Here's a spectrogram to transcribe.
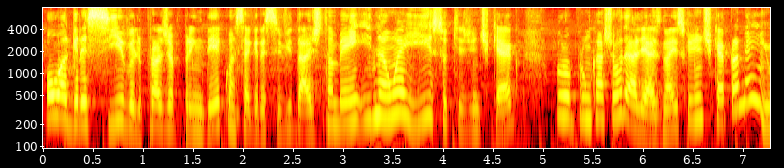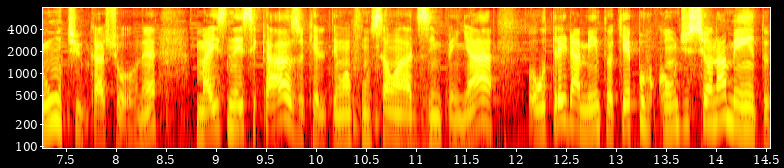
ou agressivo. Ele pode aprender com essa agressividade também, e não é isso que a gente quer para um cachorro. Aliás, não é isso que a gente quer para nenhum tipo de cachorro, né? Mas nesse caso, que ele tem uma função a desempenhar, o treinamento aqui é por condicionamento.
